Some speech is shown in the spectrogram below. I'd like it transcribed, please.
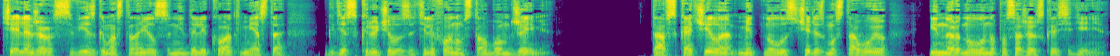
Челленджер с визгом остановился недалеко от места, где скрючила за телефонным столбом Джейми. Та вскочила, метнулась через мостовую и нырнула на пассажирское сиденье.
